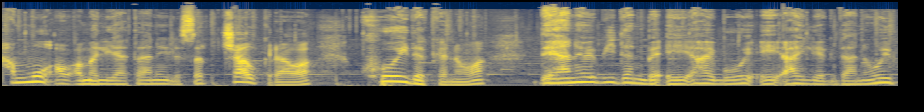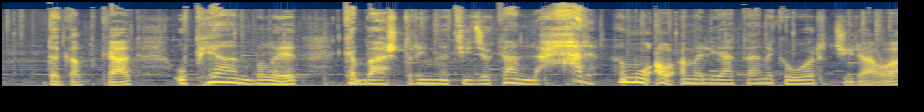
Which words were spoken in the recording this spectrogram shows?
هەموو ئەو ئەعملیاتانەی لەسەر چاو کراوە کۆی دەکەنەوە دەیانەوە بیدەن بە AI بۆی AI لێکدانەوەی دەگەڵ بکات و پێیان بڵێت کە باشترین نەتیجەکان لە حەر هەموو ئەو ئەمەلیاتانە کە وەرگیراوە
